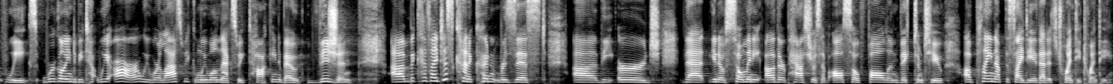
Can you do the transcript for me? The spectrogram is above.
of weeks, we're going to be, ta- we are, we were last week and we will next week, talking about vision. Um, because I just kind of couldn't resist uh, the urge that, you know, so many other pastors have also fallen victim to of playing up this idea that it's 2020,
